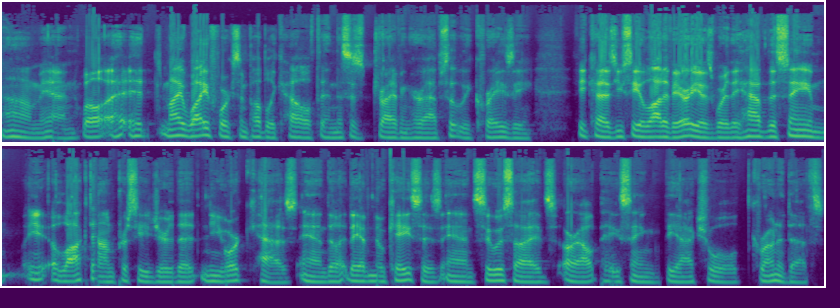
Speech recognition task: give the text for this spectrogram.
Oh man. Well, it, my wife works in public health, and this is driving her absolutely crazy. because you see a lot of areas where they have the same eh, lockdown procedure that New York has, and uh, they have no cases, and suicides are outpacing the actual corona deaths.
